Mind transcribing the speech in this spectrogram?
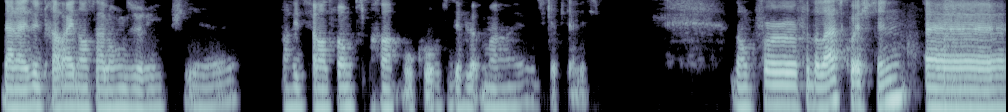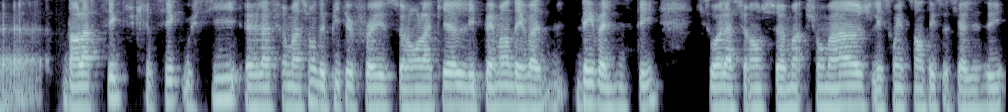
d'analyser le travail dans sa longue durée, puis dans les différentes formes qu'il prend au cours du développement du capitalisme. Donc, for, for the last question, euh, dans l'article, tu critiques aussi euh, l'affirmation de Peter Fraser selon laquelle les paiements d'invalidité, qui soient l'assurance chômage, les soins de santé socialisés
